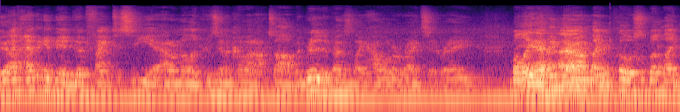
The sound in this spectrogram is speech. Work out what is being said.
I, I think it'd be a good fight to see. I don't know like who's gonna come out on top. It really depends on like how Oda writes it, right? But like Yeah, I think I they're on like close. But like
